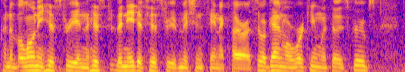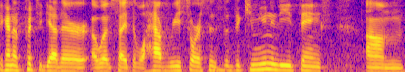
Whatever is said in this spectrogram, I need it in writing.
kind of Ohlone history and the, history, the native history of Mission Santa Clara. So again, we're working with those groups to kind of put together a website that will have resources that the community thinks, um,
